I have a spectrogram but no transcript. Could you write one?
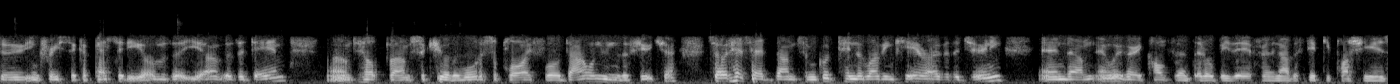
to increase the capacity of the, uh, of the dam um, to help um, secure the water supply for Darwin into the future. So it has had um, some good tender loving care over the journey. And, um, and we're very confident that it'll be there for another 50 plus years.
